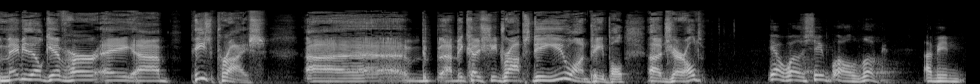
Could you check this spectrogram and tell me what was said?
maybe they'll give her a uh, peace prize uh, because she drops DU on people. Uh, Gerald? Yeah, well, she, well, look, I mean,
